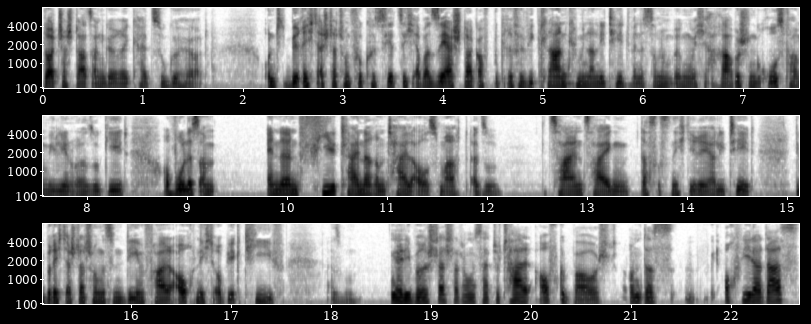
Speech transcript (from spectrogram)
deutscher Staatsangehörigkeit zugehört. Und die Berichterstattung fokussiert sich aber sehr stark auf Begriffe wie Clankriminalität, wenn es dann um irgendwelche arabischen Großfamilien oder so geht, obwohl es am Ende einen viel kleineren Teil ausmacht. Also die Zahlen zeigen, das ist nicht die Realität. Die Berichterstattung ist in dem Fall auch nicht objektiv. Also ja, die Berichterstattung ist halt total aufgebauscht und das auch wieder das,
